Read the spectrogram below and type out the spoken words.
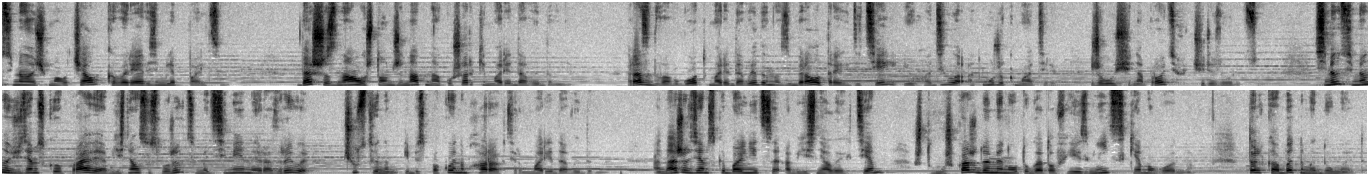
Семенович молчал, ковыряя в земле пальцем. Даша знала, что он женат на акушерке Марии Давыдовне. Раз-два в год Мария Давыдовна забирала троих детей и уходила от мужа к матери, живущей напротив, через улицу. Семен Семенович в земской управе объяснял сослуживцам эти семейные разрывы чувственным и беспокойным характером Марии Давыдовны. Она же в земской больнице объясняла их тем, что муж каждую минуту готов ей изменить с кем угодно. Только об этом и думает.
